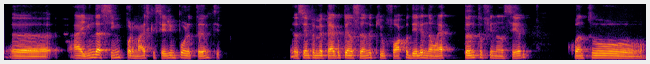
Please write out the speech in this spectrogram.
Uh, ainda assim, por mais que seja importante, eu sempre me pego pensando que o foco dele não é tanto financeiro quanto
